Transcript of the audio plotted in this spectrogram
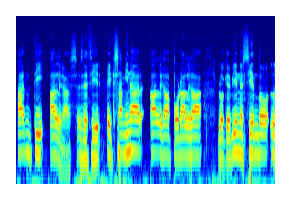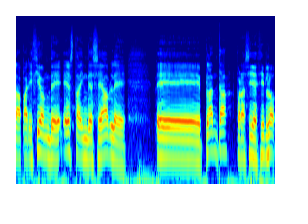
anti-algas, es decir, examinar alga por alga lo que viene siendo la aparición de esta indeseable eh, planta, por así decirlo.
